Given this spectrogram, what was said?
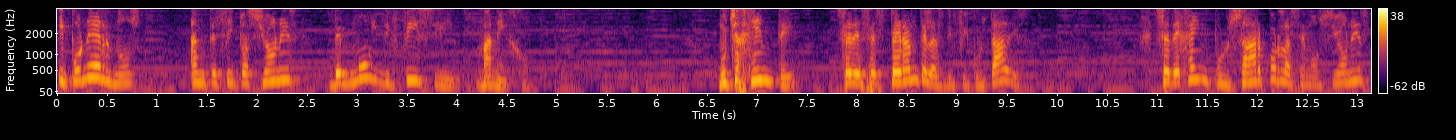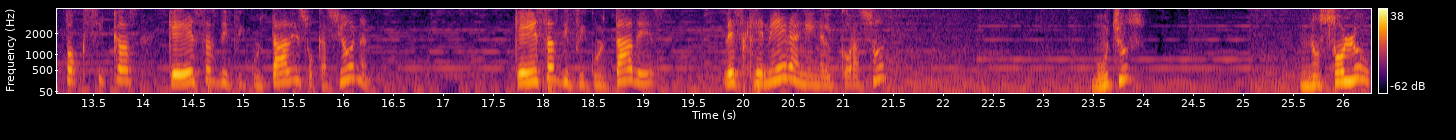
y ponernos ante situaciones de muy difícil manejo. Mucha gente se desespera ante las dificultades. Se deja impulsar por las emociones tóxicas que esas dificultades ocasionan. Que esas dificultades les generan en el corazón. Muchos no solo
